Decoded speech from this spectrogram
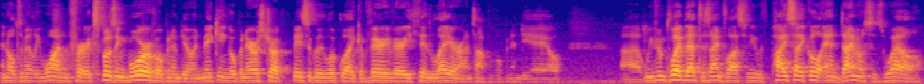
and ultimately won for exposing more of OpenMDAO and making OpenAerostruct basically look like a very, very thin layer on top of OpenMDAO. Uh, we've employed that design philosophy with PyCycle and Dymos as well,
